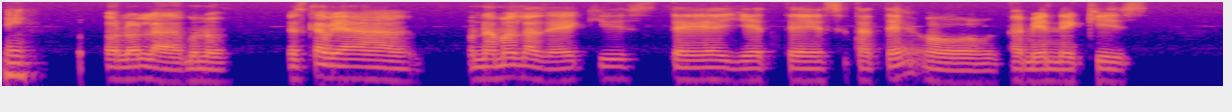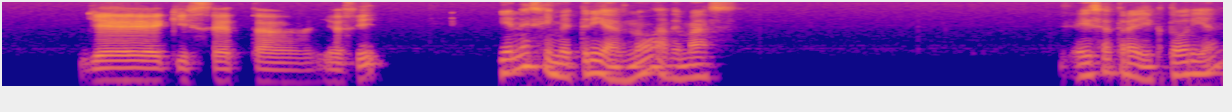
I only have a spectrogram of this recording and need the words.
Sí. Solo la, bueno, es que había nada más las de X, T, Y, T, Z, T, o también X, Y, X, Z y así. Tiene simetrías, ¿no? Además, esa trayectoria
